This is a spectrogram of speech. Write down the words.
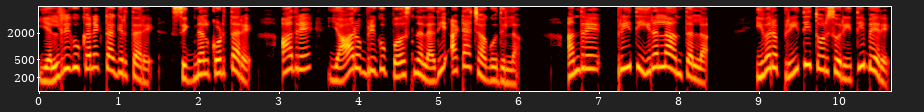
ಎಲ್ರಿಗೂ ಕನೆಕ್ಟ್ ಆಗಿರ್ತಾರೆ, ಸಿಗ್ನಲ್ ಕೊಡ್ತಾರೆ, ಆದ್ರೆ ಯಾರೊಬ್ರಿಗೂ ಪರ್ಸ್ನಲ್ ಆಗಿ ಅಟ್ಯಾಚ್ ಆಗೋದಿಲ್ಲ. ಅಂದ್ರೆ ಪ್ರೀತಿ ಇರಲ್ಲ ಅಂತಲ್ಲ. ಇವರ ಪ್ರೀತಿ ತೋರಿಸೋ ರೀತಿ ಬೇರೆ.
